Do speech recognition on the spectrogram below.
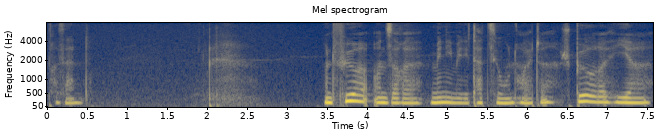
präsent. Und für unsere Mini-Meditation heute spüre hier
